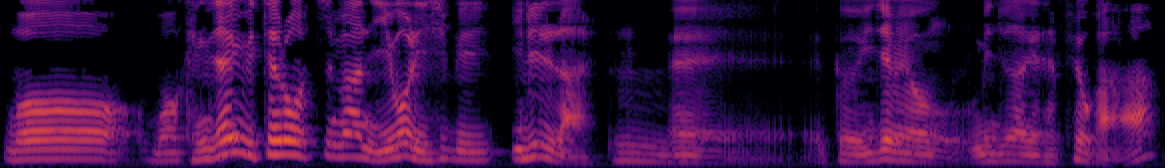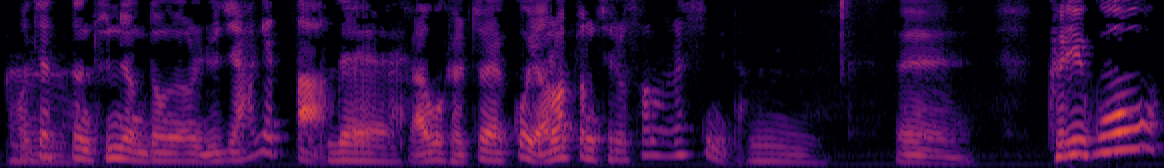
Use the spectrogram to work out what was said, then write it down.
뭐, 뭐 굉장히 위태로웠지만 2월 21일 날, 음. 예, 그 이재명 민주당의 대표가 아. 어쨌든 준영동을 유지하겠다라고 네. 결정했고 연합 정치를 선언했습니다. 음. 예. 그리고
